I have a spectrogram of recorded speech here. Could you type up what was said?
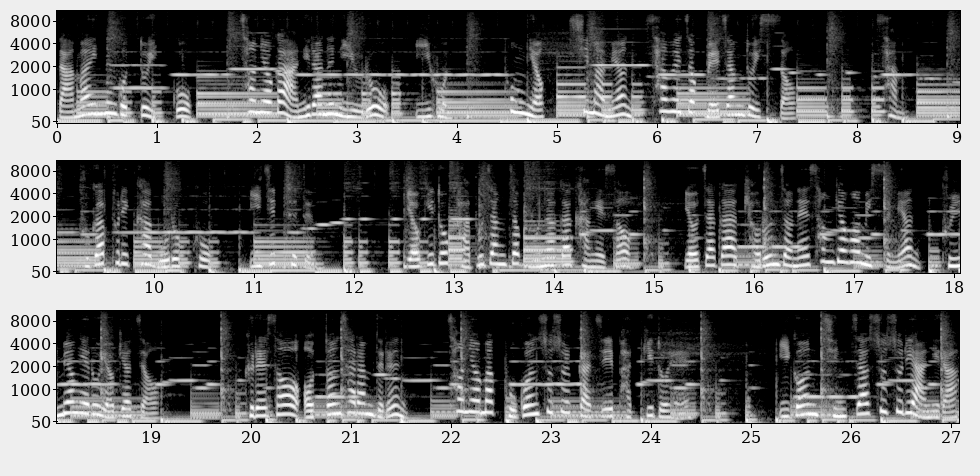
남아있는 곳도 있고, 처녀가 아니라는 이유로 이혼, 폭력, 심하면 사회적 매장도 있어. 3. 북아프리카 모로코, 이집트 등. 여기도 가부장적 문화가 강해서 여자가 결혼 전에 성경험 있으면 불명예로 여겨져. 그래서 어떤 사람들은 처녀막 복원 수술까지 받기도 해. 이건 진짜 수술이 아니라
